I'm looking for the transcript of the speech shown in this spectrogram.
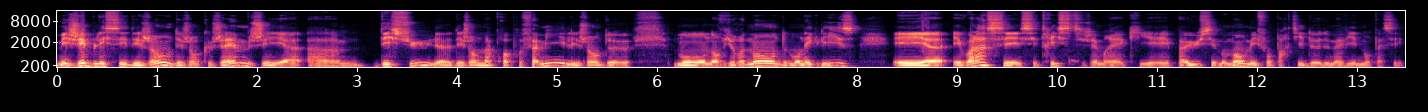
mais j'ai blessé des gens, des gens que j'aime, j'ai déçu des gens de ma propre famille, les gens de mon environnement, de mon église, et voilà, c'est triste, j'aimerais qu'il n'y ait pas eu ces moments, mais ils font partie de, de ma vie et de mon passé.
